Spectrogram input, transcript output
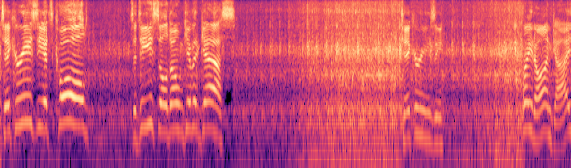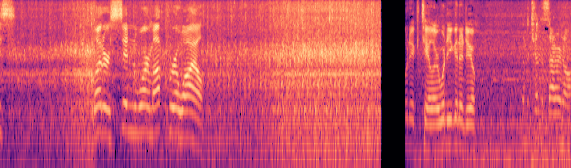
Take her easy, it's cold. It's a diesel, don't give it gas. Take her easy. Right on, guys. Let her sit and warm up for a while. Dick Taylor, what are you gonna do? I'm gonna turn the siren on.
